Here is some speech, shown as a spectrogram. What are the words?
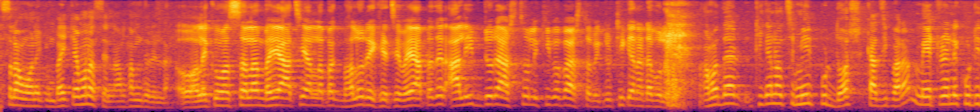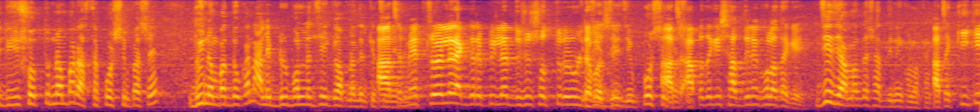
আসসালামু আলাইকুম। ভাই কেমন আছেন? আলহামদুলিল্লাহ। ওয়ালাইকুম আসসালাম। ভাইয়া আছি আল্লাহ পাক ভালো রেখেছে। ভাই আপনাদের আলিফ ডোরে আসতে হলে কীভাবে আসতে হবে? একটু ঠিকানাটা বলে আমাদের ঠিকানা হচ্ছে মিরপুর দশ কাজীপাড়া। মেট্রো রেলে কুটি দুইশো সত্তর নাম্বার রাস্তার পশ্চিম পাশে দুই নম্বর দোকান। আলিপডুর বললে যে কেউ আপনাদেরকে আচ্ছা মেট্রো রেলের একবারে পিলার দুশো সত্তরের উল্টা পাশে জি, জি, পশ্চিম আচ্ছা আপনাদের কি সাত দিনে খোলা থাকে? জি জি আমাদের সাত দিনে খোলা থাকে। আচ্ছা কি কি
